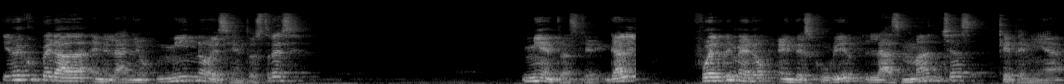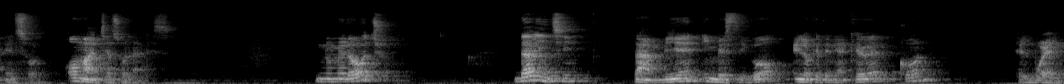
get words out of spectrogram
y recuperada en el año 1913. Mientras que Galileo fue el primero en descubrir las manchas que tenía el Sol, o manchas solares. Número 8. Da Vinci también investigó en lo que tenía que ver con el vuelo,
